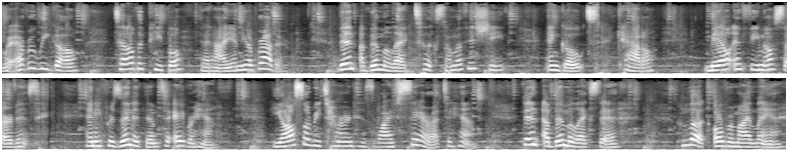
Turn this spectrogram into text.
Wherever we go, tell the people that I am your brother. Then Abimelech took some of his sheep and goats, cattle, male and female servants, and he presented them to Abraham. He also returned his wife Sarah to him. Then Abimelech said, Look over my land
